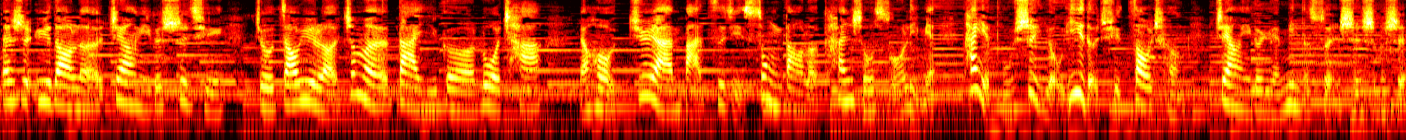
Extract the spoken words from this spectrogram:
但是遇到了这样一个事情，就遭遇了这么大一个落差，然后居然把自己送到了看守所里面，他也不是有意的去造成这样一个人命的损失，是不是？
